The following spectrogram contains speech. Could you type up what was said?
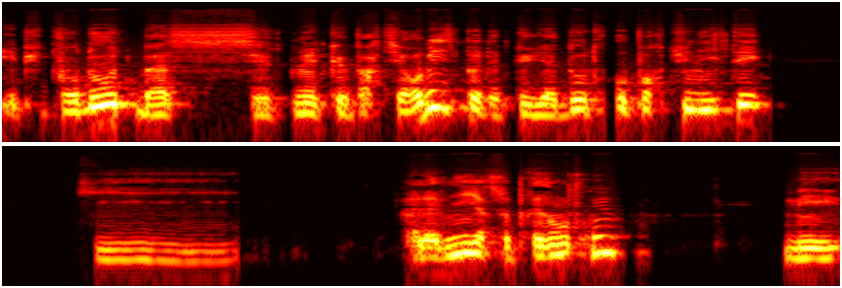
Et puis pour d'autres, bah, ce n'est que partie remise. Peut-être qu'il y a d'autres opportunités qui, à l'avenir, se présenteront. Mais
